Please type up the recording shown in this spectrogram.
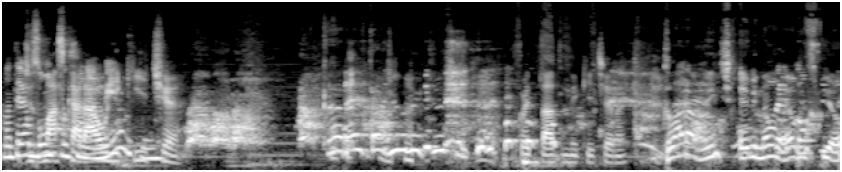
Manter um bom desmascarar o. Nikitia. Caralho, tadinho do Nikita. Coitado do Nikitia, né? Claramente, ele não é um espião.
